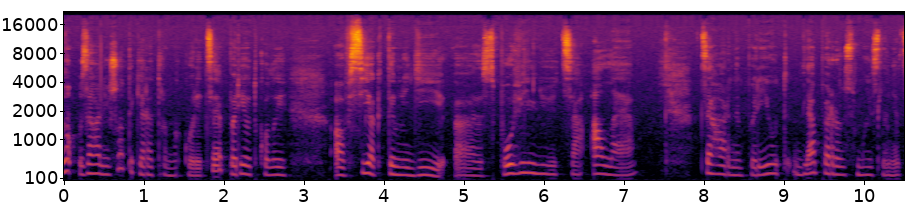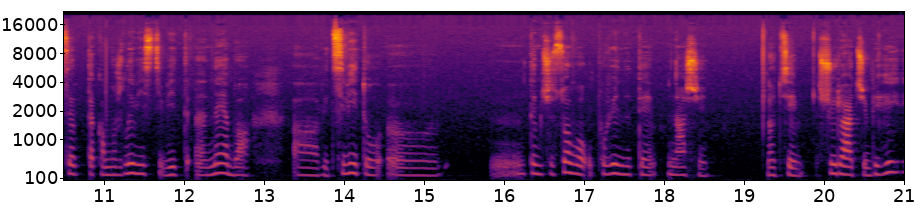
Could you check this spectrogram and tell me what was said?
Ну, взагалі, що таке ретро Меркурій? Це період, коли всі активні дії е, сповільнюються, але це гарний період для переосмислення. Це така можливість від е, неба, від світу е, тимчасово уповільнити наші оці щурячі біги,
